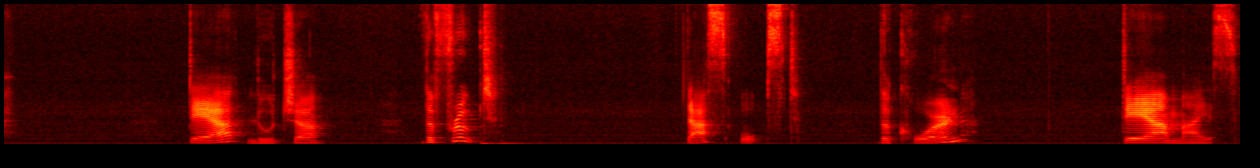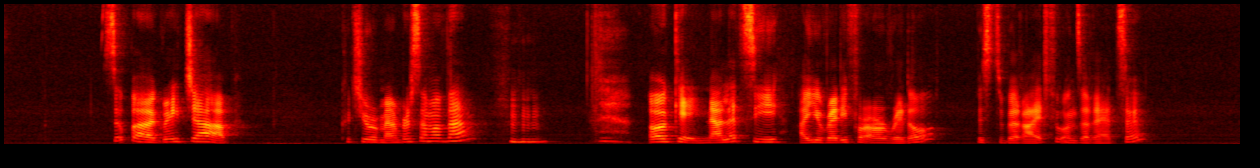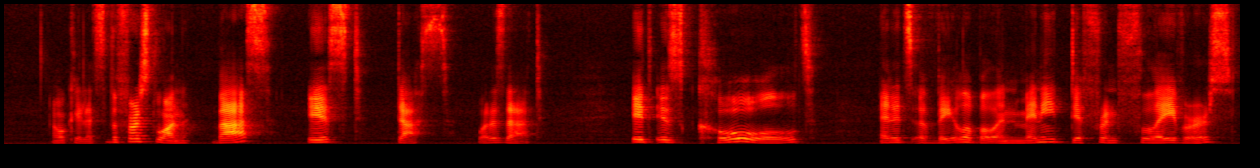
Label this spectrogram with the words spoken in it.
der Lutscher, the fruit, das Obst, the corn, der Mais. Super, great job. Could you remember some of them? okay, now let's see. Are you ready for our riddle? Bist du bereit für unser Rätsel? Okay, let's do the first one. Was ist das? What is that? It is cold and it's available in many different flavors.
